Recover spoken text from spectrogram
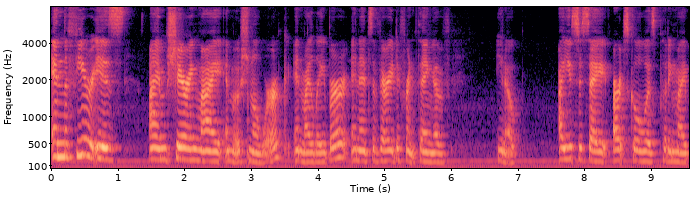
And the fear is I'm sharing my emotional work and my labor. And it's a very different thing of, you know, I used to say art school was putting my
